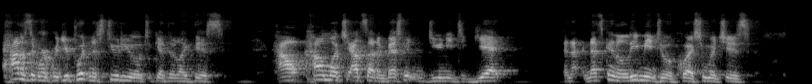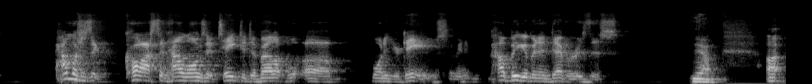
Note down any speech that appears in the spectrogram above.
how does it work when you're putting a studio together like this? How how much outside investment do you need to get? And, and that's going to lead me into a question, which is, how much does it cost, and how long does it take to develop uh, one of your games? I mean, how big of an endeavor is this? Yeah, uh,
